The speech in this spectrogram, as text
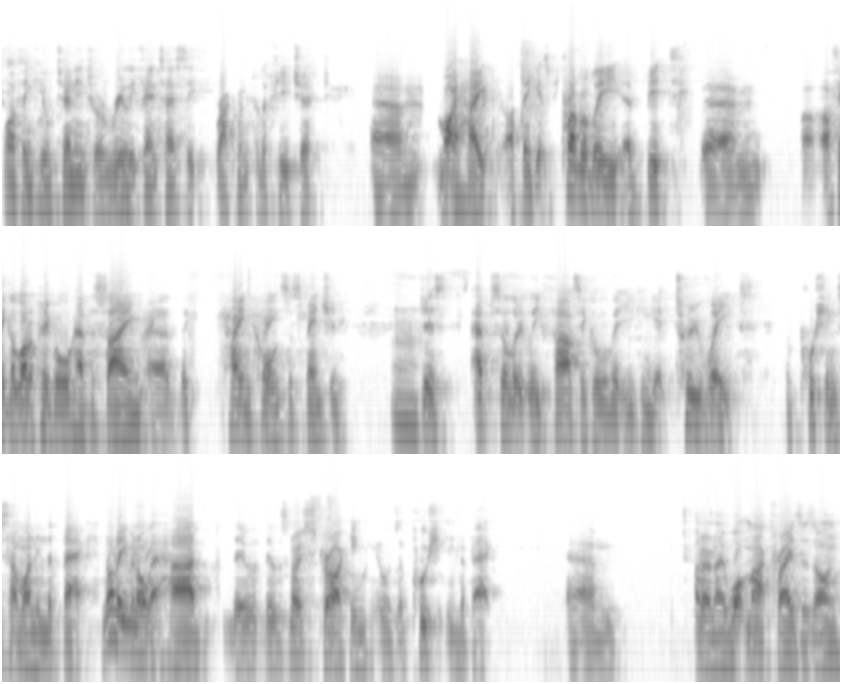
well, I think he'll turn into a really fantastic ruckman for the future. Um, my hate, I think it's probably a bit. Um, I think a lot of people have the same. Uh, the Kane Cornes suspension, mm. just absolutely farcical that you can get two weeks of pushing someone in the back. Not even all that hard. There, there was no striking. It was a push in the back. Um, I don't know what Mark Fraser's on.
